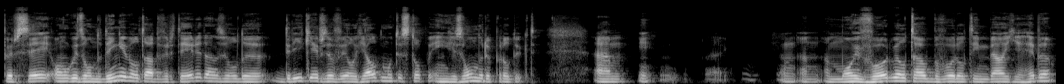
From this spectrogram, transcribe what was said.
per se ongezonde dingen wilt adverteren, dan zul je drie keer zoveel geld moeten stoppen in gezondere producten. Um, een, een, een, mooi voorbeeld dat we bijvoorbeeld in België hebben,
